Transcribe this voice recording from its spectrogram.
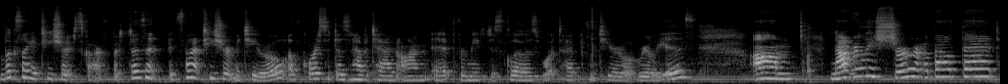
looks like a t-shirt scarf, but it doesn't, it's not t-shirt material. Of course, it doesn't have a tag on it for me to disclose what type of material it really is. Um, not really sure about that,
